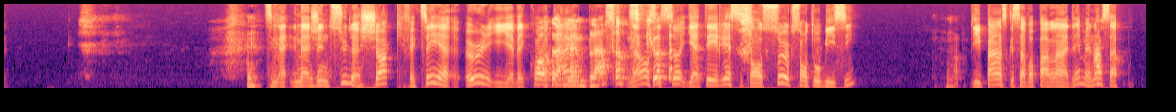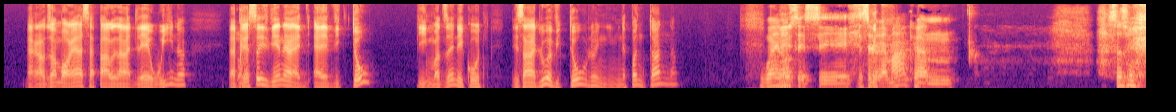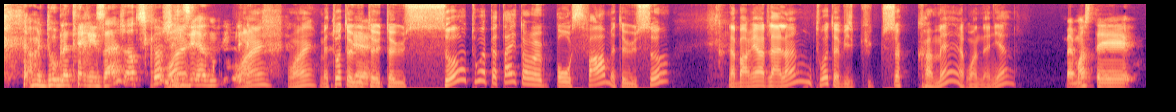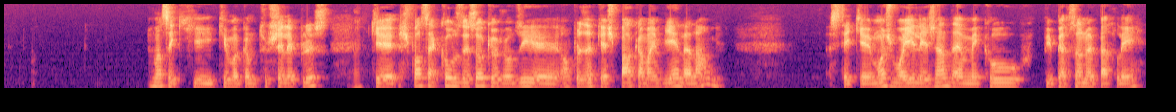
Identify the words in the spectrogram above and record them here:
Imagines-tu le choc? Fait que, tu sais, euh, eux, il y avait quoi en Pas la même place, en Non, c'est ça. Ils atterrissent, ils sont sûrs qu'ils sont au BC. Puis ils pensent que ça va parler anglais, mais non, ça, Ben, rendu à Montréal, ça parle l'anglais, oui, là. Mais après ça, ils viennent à, à Victo, puis il m'a dit, les, côtes, les Anglos à Victo, là, il n'y en a pas une tonne, là. Ouais, Mais- non, c'est c'est Est-ce c'est que- vraiment comme. Ça, c'est un double atterrissage, en tout cas, je Ouais. dirais de même. Ouais, ouais. Mais toi, t'as eu, Euh. t'as- t'as eu ça, toi, peut-être, un pause fort, mais t'as eu ça. La barrière de la langue, toi, t'as vécu ça comment, Juan Daniel? Ben, moi, c'était. Moi, c'est qui, qui m'a comme touché le plus. Ouais. Que je pense à cause de ça qu'aujourd'hui, euh, on peut dire que je parle quand même bien la langue. C'était que moi, je voyais les gens dans mes cours, puis personne me parlait.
